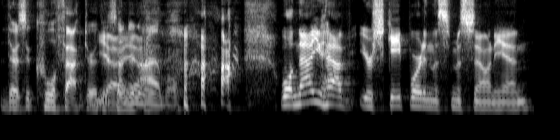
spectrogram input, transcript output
there's a cool factor that's Yeah, yeah. undeniable. Well, now you have your skateboard in the Smithsonian,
